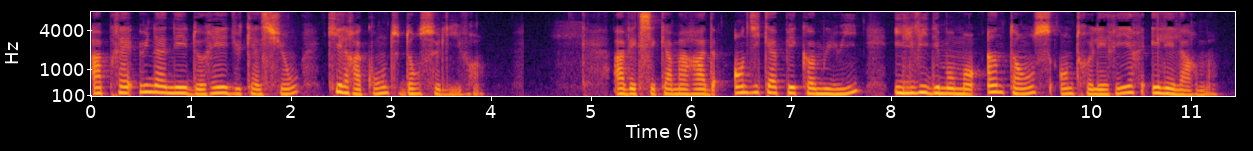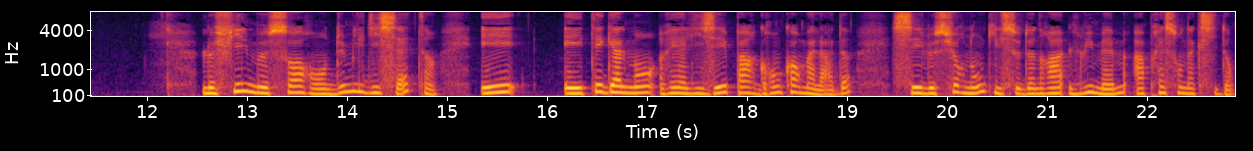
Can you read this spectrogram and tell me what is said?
après une année de rééducation qu'il raconte dans ce livre. Avec ses camarades handicapés comme lui, il vit des moments intenses entre les rires et les larmes. Le film sort en 2017 et est également réalisé par Grand Corps Malade. C'est le surnom qu'il se donnera lui-même après son accident.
